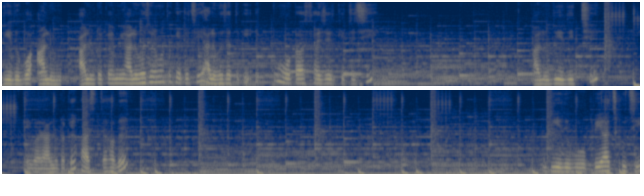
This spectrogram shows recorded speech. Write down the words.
দিয়ে দেবো আলু। আলুটাকে আমি আলু ভাজার মতো কেটেছি। আলু ভাজা থেকে একটু মোটা সাইজের কেটেছি। আলু দিয়ে দিচ্ছি। এবার আলুটাকে ভাজতে হবে। দিয়ে দেবো পেঁয়াজ কুচি।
